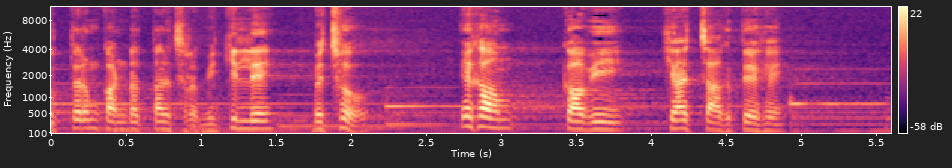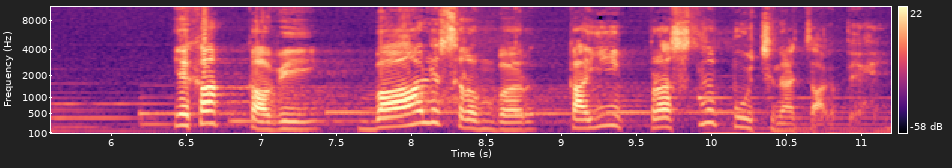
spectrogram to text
ഉത്തരം കണ്ടെത്താൻ ശ്രമിക്കില്ലേ വെച്ചോ യഹാം കവി ക്യാച്ചാകത്തേഹേ ചാകത്തെ യഹ കവി ബാലശ്രംബർ कई प्रश्न पूछना चाहते हैं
